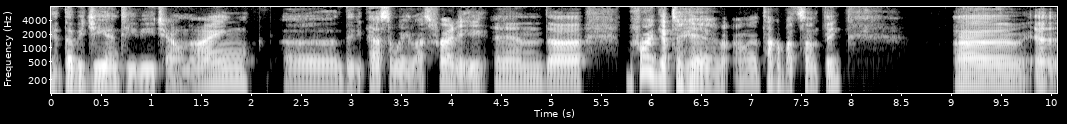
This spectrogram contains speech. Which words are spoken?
at WGN TV Channel 9 uh, that he passed away last Friday. And uh, before I get to him, I want to talk about something. Uh, uh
